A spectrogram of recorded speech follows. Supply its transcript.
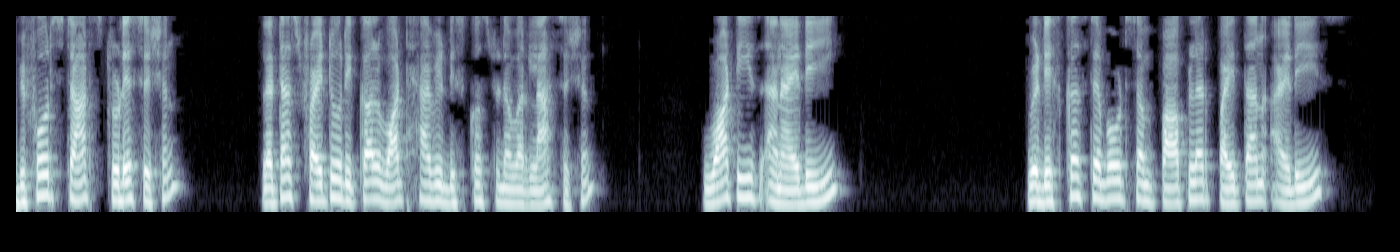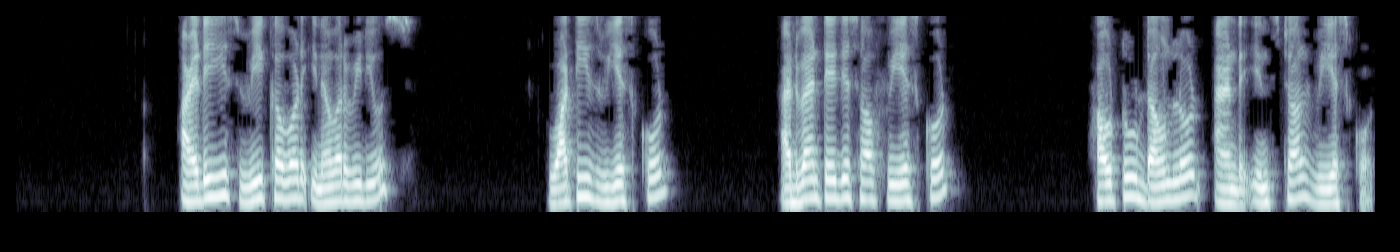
Before starts today's session, let us try to recall what have we discussed in our last session. What is an IDE? We discussed about some popular Python IDEs. IDEs we covered in our videos. What is VS Code? Advantages of VS Code. How to download and install VS Code.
